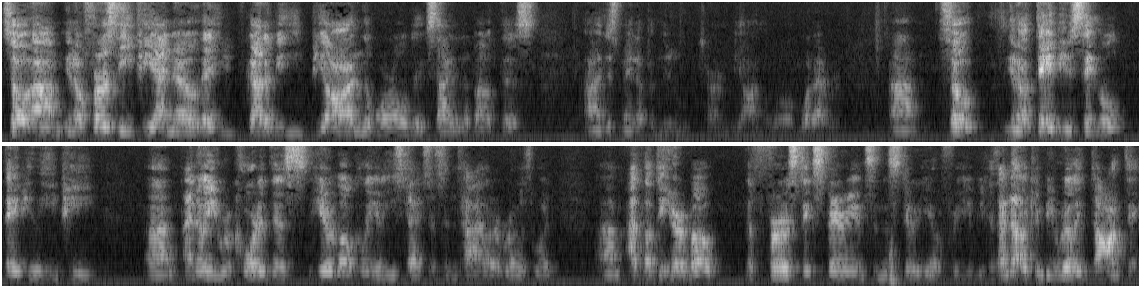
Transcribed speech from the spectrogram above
So, um, you know, first EP, I know that you've got to be beyond the world excited about this. I just made up a new term, beyond the world, whatever. Um, so, you know, debut single, debut EP. Um, I know you recorded this here locally in East Texas in Tyler at Rosewood. Um, I'd love to hear about the first experience in the studio for you because I know it can be really daunting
